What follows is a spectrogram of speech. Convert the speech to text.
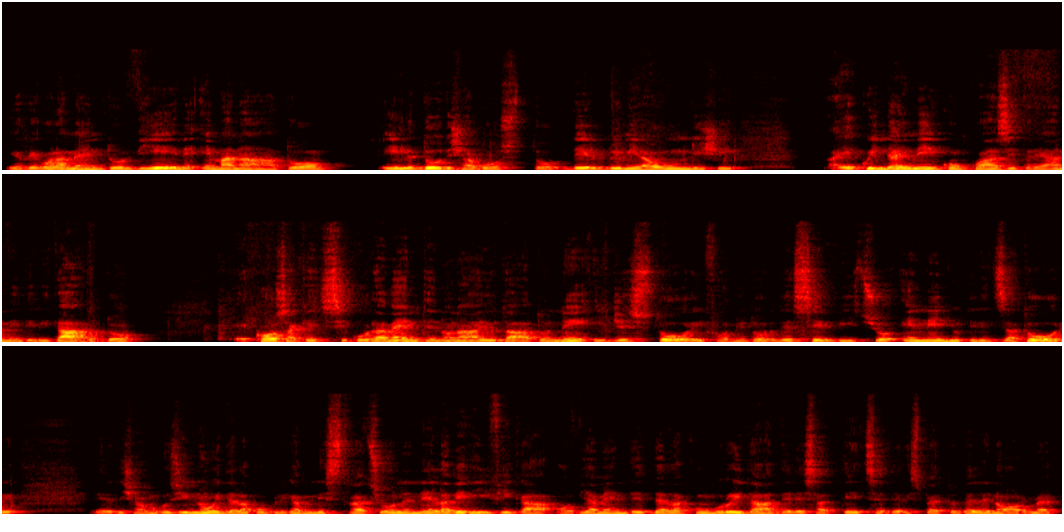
il regolamento viene emanato il 12 agosto del 2011 e quindi ahimè con quasi tre anni di ritardo, cosa che sicuramente non ha aiutato né i gestori, i fornitori del servizio e né gli utilizzatori eh, diciamo così, noi della pubblica amministrazione nella verifica ovviamente della congruità, dell'esattezza e del rispetto delle norme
